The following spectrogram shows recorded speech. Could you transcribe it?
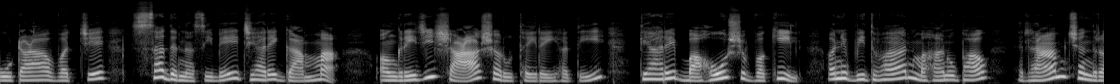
ગોટાળા વચ્ચે સદનસીબે જ્યારે ગામમાં અંગ્રેજી શાળા શરૂ થઈ રહી હતી, ત્યારે બાહોશ વકીલ અને વિદ્વાન મહાનુભાવ રામચંદ્ર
